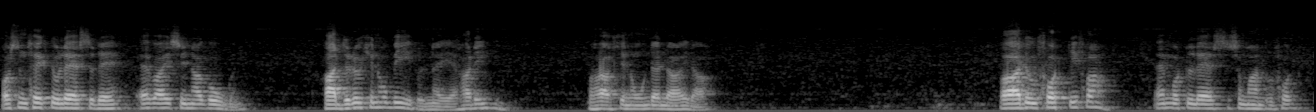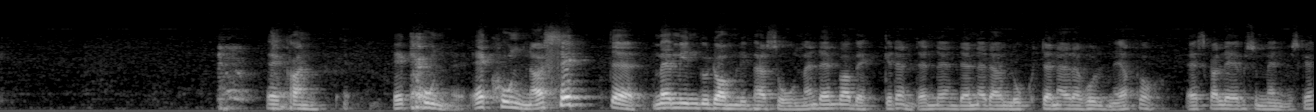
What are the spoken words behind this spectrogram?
Åssen fikk du lese det? Jeg var i synagogen. Hadde du ikke noe bibel? Nei, jeg hadde ingen. Og har ikke noen den dag i dag. Hva har du fått ifra? Jeg måtte lese som andre folk. Jeg kan Jeg kunne, jeg kunne sett det med min guddommelige person, men den var vekke, den. Den, den, den er der lukt, den er der rullet ned for. Jeg skal leve som menneske.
